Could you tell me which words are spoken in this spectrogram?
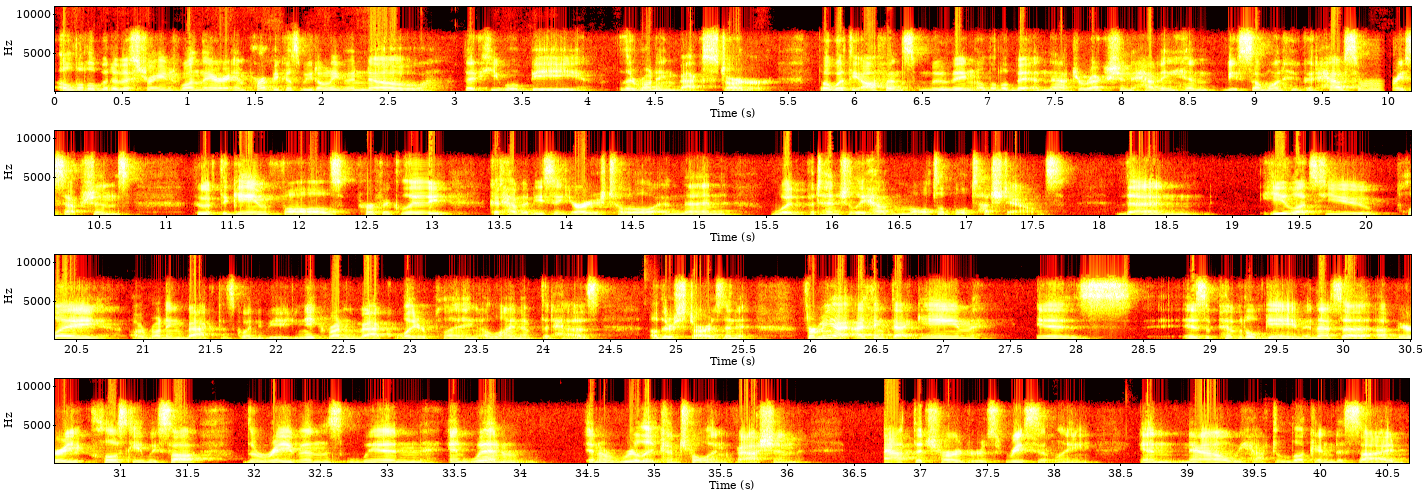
a little bit of a strange one there, in part because we don't even know that he will be the running back starter. But with the offense moving a little bit in that direction, having him be someone who could have some receptions, who, if the game falls perfectly, could have a decent yardage total and then would potentially have multiple touchdowns, then he lets you play a running back that's going to be a unique running back while you're playing a lineup that has other stars in it. For me, I, I think that game is is a pivotal game, and that's a, a very close game. We saw the Ravens win and win in a really controlling fashion at the Chargers recently, and now we have to look and decide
